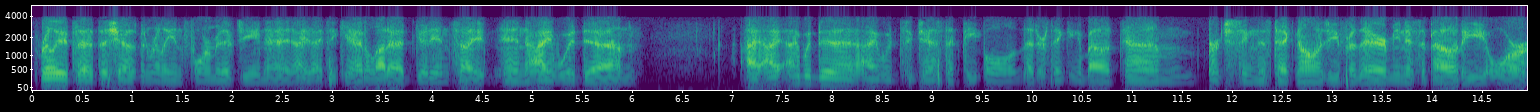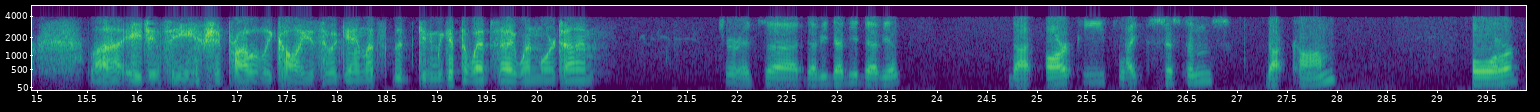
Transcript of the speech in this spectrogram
really, it's a, the show's been really informative, Gene. I, I think you had a lot of good insight, and I would. Um, I, I, would uh, I would suggest that people that are thinking about um, purchasing this technology for their municipality or uh, agency should probably call you. So again, let's can we get the website one more time? Sure, it's uh, www.rpflightsystems.com or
